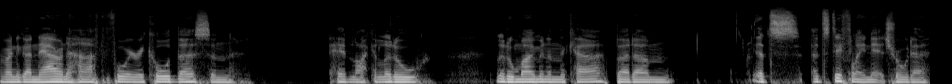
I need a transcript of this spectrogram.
I've only got an hour and a half before we record this, and had like a little little moment in the car, but um it's it's definitely natural to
